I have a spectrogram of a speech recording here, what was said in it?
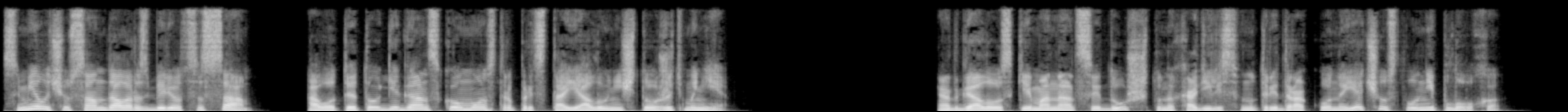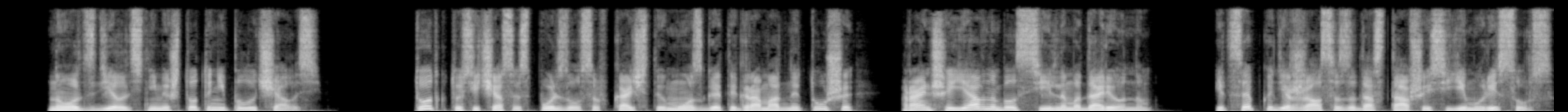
С мелочью сандал разберется сам, а вот этого гигантского монстра предстояло уничтожить мне. Отголоски эманации душ, что находились внутри дракона, я чувствовал неплохо. Но вот сделать с ними что-то не получалось. Тот, кто сейчас использовался в качестве мозга этой громадной туши, раньше явно был сильным одаренным и цепко держался за доставшийся ему ресурс.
